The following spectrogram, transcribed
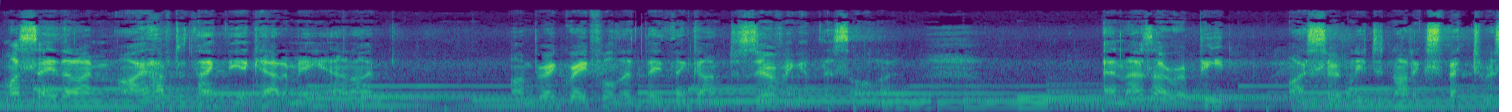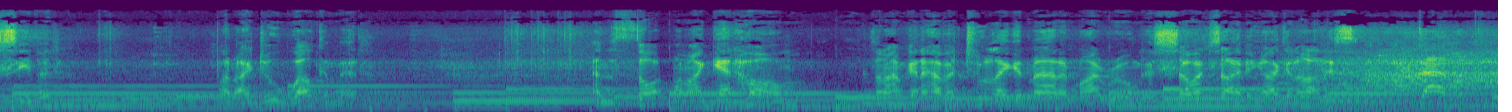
must say that I'm, I have to thank the Academy, and I'm, I'm very grateful that they think I'm deserving of this honor. And as I repeat, I certainly did not expect to receive it, but I do welcome it. And the thought when I get home that I'm going to have a two legged man in my room is so exciting I can hardly stand it.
